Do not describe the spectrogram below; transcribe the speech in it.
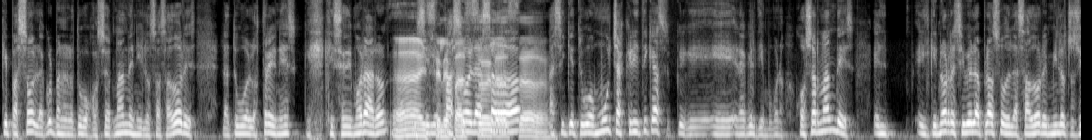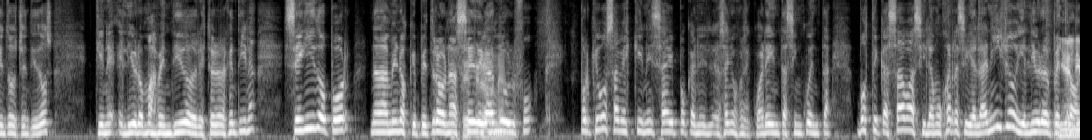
¿Qué pasó? La culpa no la tuvo José Hernández ni los asadores, la tuvo los trenes que, se demoraron. y se, le, pasó, el, asado, Así que tuvo muchas críticas eh, en aquel tiempo. Bueno, José Hernández, el, el que no recibió el aplauso del asador en 1882, tiene el libro más vendido de la historia de Argentina, seguido por nada menos que Petrona, C. de Gandulfo, porque vos sabés que en esa época, en los años 40, 50, vos te casabas y la mujer recibía el anillo y el libro de Petrona.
